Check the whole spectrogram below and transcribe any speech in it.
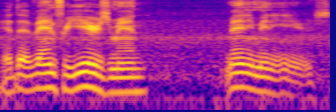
Had that van for years, man. Many, many years.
